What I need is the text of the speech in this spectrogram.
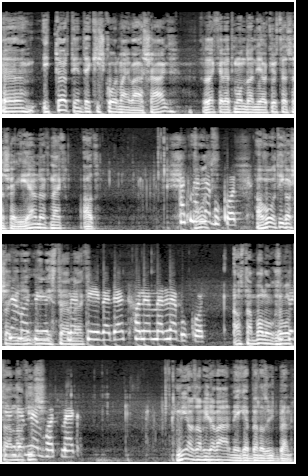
uh, itt történt egy kis kormányválság, le kellett mondani a köztársasági elnöknek, ad. Hát mert volt, lebukott. A volt igazságügyi Nem azért, miniszternek. mert tévedett, hanem mert lebukott. Aztán Balogh Zoltánnak is. nem hat meg. Mi az, amire vár még ebben az ügyben?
